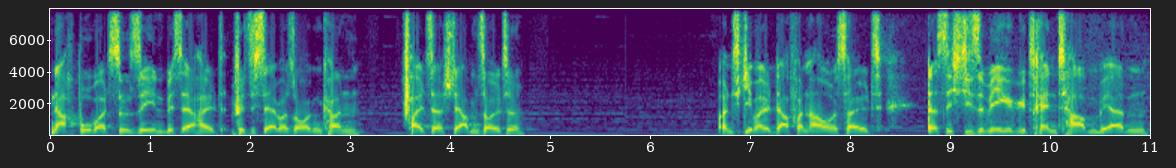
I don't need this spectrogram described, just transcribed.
nach Boba zu sehen, bis er halt für sich selber sorgen kann, falls er sterben sollte. Und ich gehe mal davon aus, halt, dass sich diese Wege getrennt haben werden.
